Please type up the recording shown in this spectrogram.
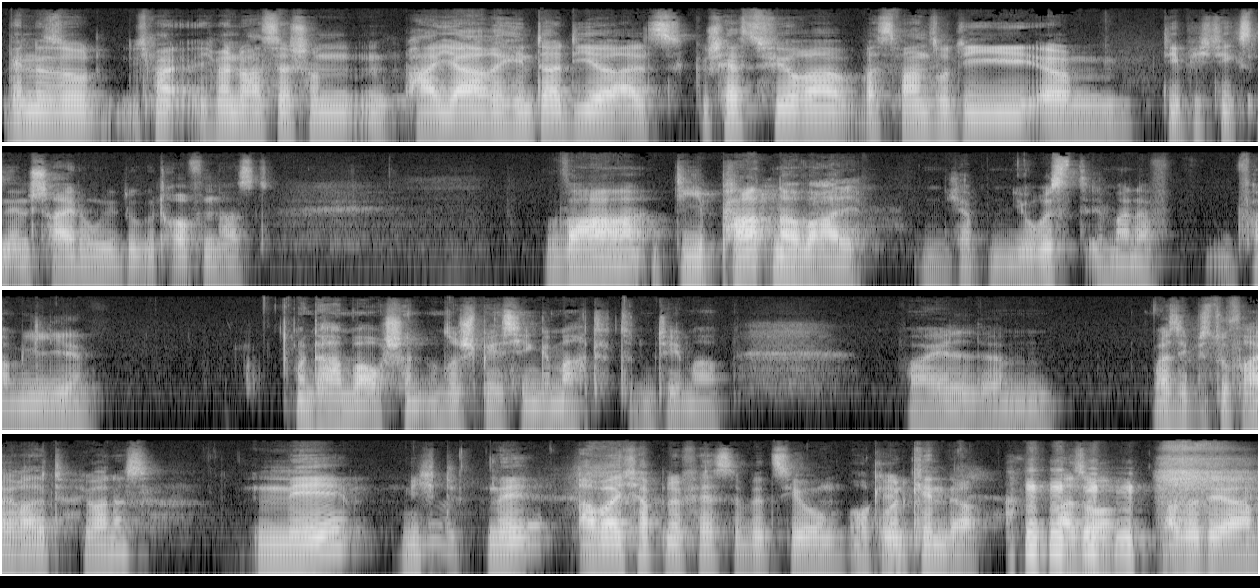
Wenn du so, ich meine, ich mein, du hast ja schon ein paar Jahre hinter dir als Geschäftsführer. Was waren so die, ähm, die wichtigsten Entscheidungen, die du getroffen hast? War die Partnerwahl. Ich habe einen Jurist in meiner Familie und da haben wir auch schon unsere Späßchen gemacht zu dem Thema. Weil, ähm, weiß ich, bist du verheiratet, Johannes? Nee. Nicht? Nee, aber ich habe eine feste Beziehung okay. und Kinder. Also, also der,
